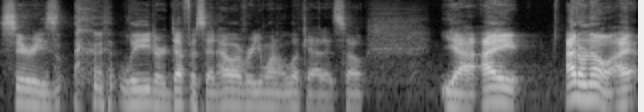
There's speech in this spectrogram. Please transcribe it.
series lead or deficit, however you want to look at it. So, yeah, I I don't know. I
